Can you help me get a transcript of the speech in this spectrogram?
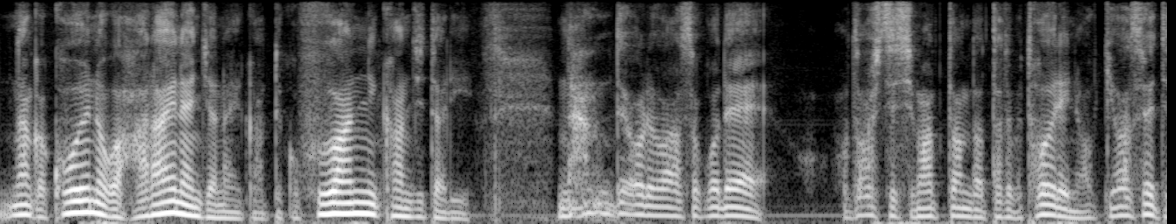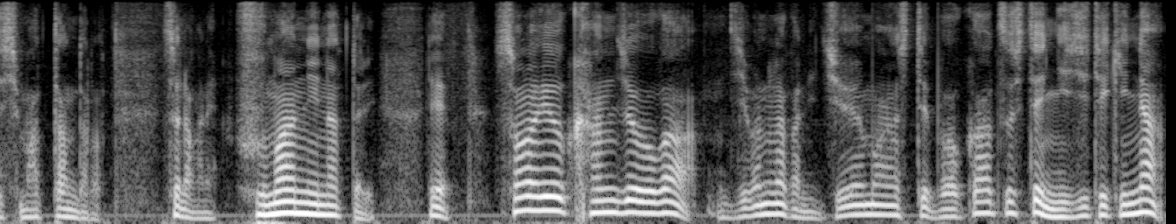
なんかこういうのが払えないんじゃないかってこう不安に感じたり、なんで俺はあそこで落としてしまったんだ。例えばトイレに置き忘れてしまったんだろう。そういうのがね、不満になったり。で、そういう感情が自分の中に充満して爆発して二次的な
